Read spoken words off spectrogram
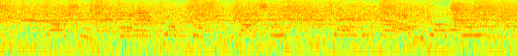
dygnitarzu, poeto, piosenkarzu, solu na ołtarzu.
